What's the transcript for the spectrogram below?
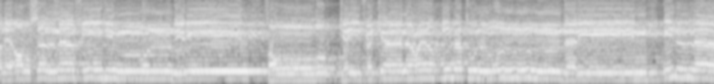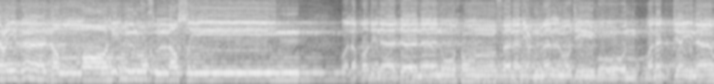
ولقد أرسلنا فيهم منذرين. فانظر كيف كان عاقبة المنذرين. إلا عباد الله المخلصين. ولقد نادانا نوح فلنعم المجيبون ونجيناه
